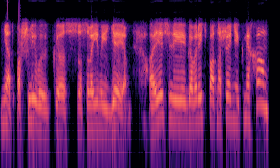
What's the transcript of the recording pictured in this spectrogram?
нет, пошли вы к, со своим идеям. А если говорить по отношению к мехам,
